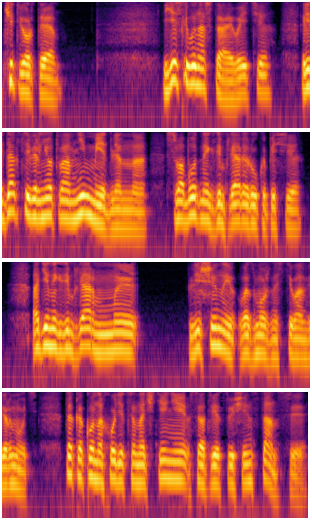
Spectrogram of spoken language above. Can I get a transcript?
Четвертое. Если вы настаиваете, редакция вернет вам немедленно свободные экземпляры рукописи. Один экземпляр мы лишены возможности вам вернуть, так как он находится на чтении в соответствующей инстанции.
